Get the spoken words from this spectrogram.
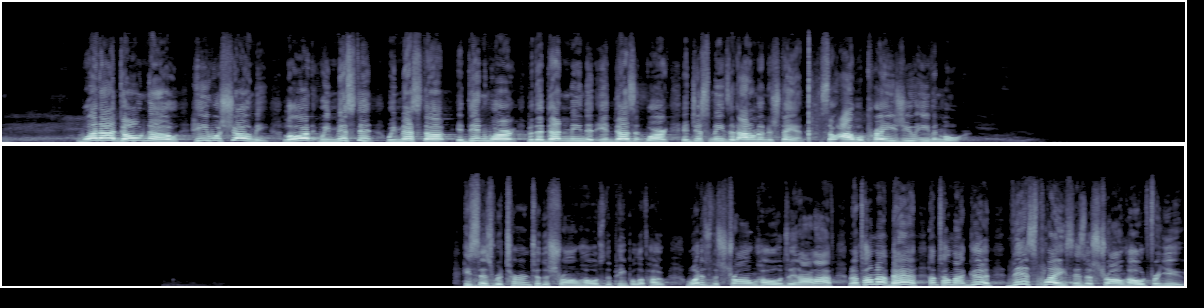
What I don't know, He will show me. Lord, we missed it. We messed up. It didn't work, but that doesn't mean that it doesn't work. It just means that I don't understand. So I will praise you even more. He says, return to the strongholds, the people of hope. What is the strongholds in our life? I'm talking about bad, I'm talking about good. This place is a stronghold for you.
